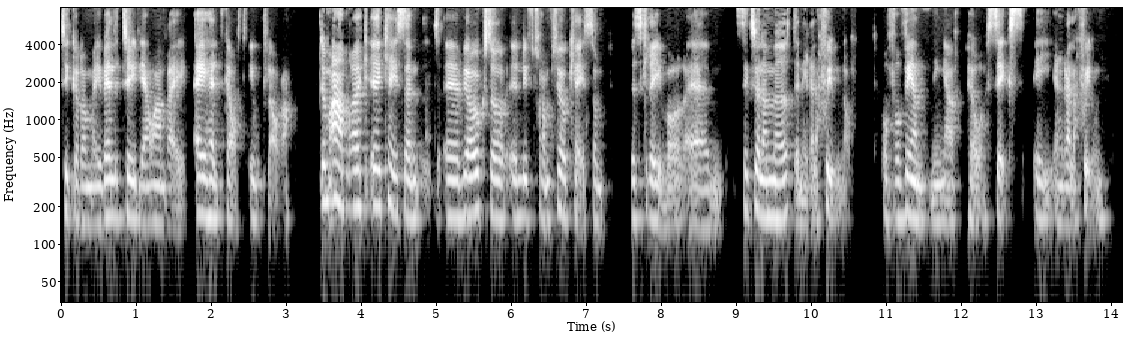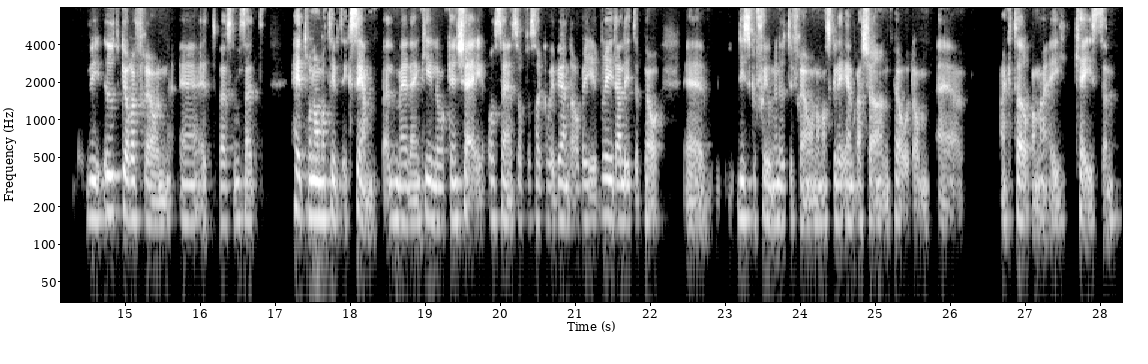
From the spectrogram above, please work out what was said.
tycker de är väldigt tydliga och andra är, helt klart oklara. De andra eh, casen, eh, vi har också eh, lyft fram två case som beskriver sexuella möten i relationer och förväntningar på sex i en relation. Vi utgår ifrån eh, ett, vad ska man säga, ett heteronormativt exempel med en kille och en tjej och sen så försöker vi vända och vrida lite på eh, diskussionen utifrån om man skulle ändra kön på de eh, aktörerna i casen.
